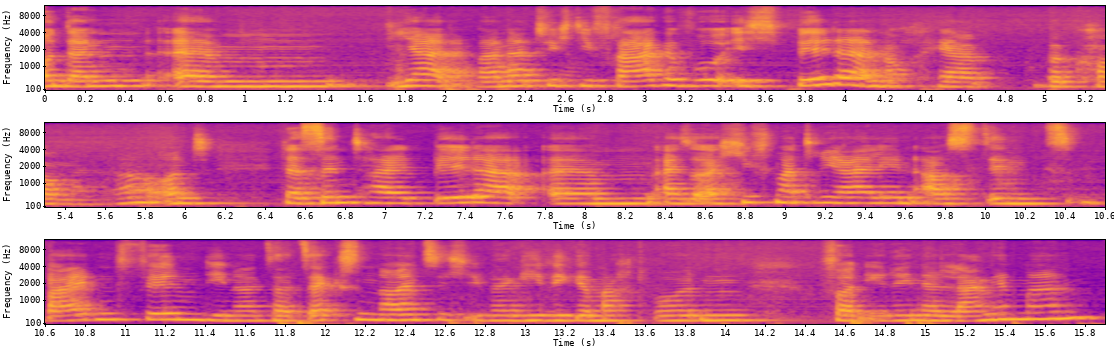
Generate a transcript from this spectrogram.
und dann, ähm, ja, da war natürlich die Frage, wo ich Bilder noch herbekomme. Ne? Und das sind halt Bilder, ähm, also Archivmaterialien aus den beiden Filmen, die 1996 über Givi gemacht wurden, von Irene Langemann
